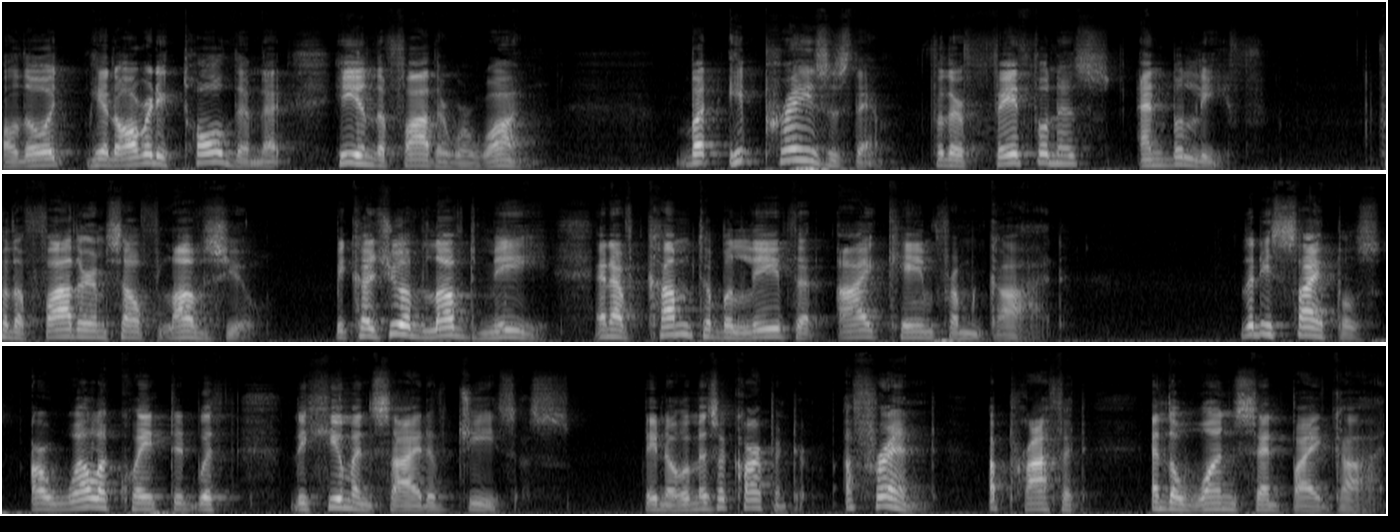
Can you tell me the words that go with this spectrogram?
although he had already told them that he and the Father were one. But he praises them for their faithfulness and belief. For the Father himself loves you, because you have loved me and have come to believe that I came from God. The disciples are well acquainted with the human side of Jesus. They know him as a carpenter, a friend, a prophet, and the one sent by God.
